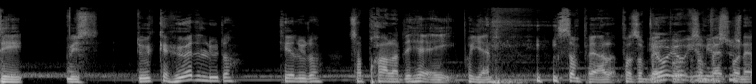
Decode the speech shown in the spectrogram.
Det, hvis du ikke kan høre det, lytter, kære lytter, så praller det her af på Jan, som perler, på, som jo, på, som jeg synes på jo,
